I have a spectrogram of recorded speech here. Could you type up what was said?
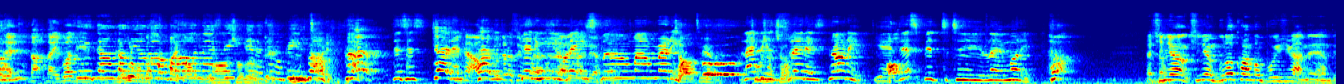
근데 나, 나이 와중에 목을 뭔가 하루 만에 써가지고. This is 그냥 아무것도 못 들었을 Can you 거야. hear the 아, bass 안 boom? I'm ready. 자 어떻게 해요? Like this sweet as honey. Yeah, 어? this bit to tea like money. 자 진영 진영 문어커 한번 보여주시면 안 되냐는데.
